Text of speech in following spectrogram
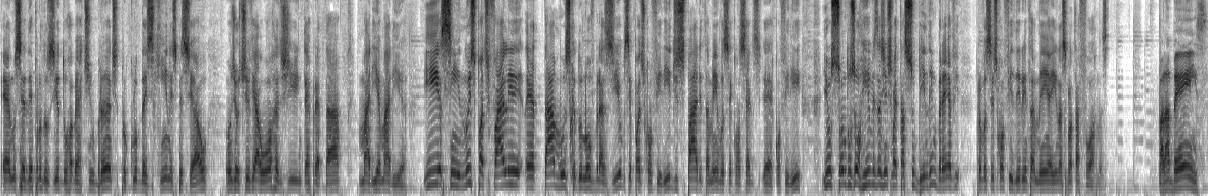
é, no CD produzido do Robertinho Brant para o Clube da Esquina especial, onde eu tive a honra de interpretar Maria Maria. E assim, no Spotify é, tá a música do Novo Brasil, você pode conferir, dispare também, você consegue é, conferir. E o som dos horríveis a gente vai estar tá subindo em breve para vocês conferirem também aí nas plataformas. Parabéns!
